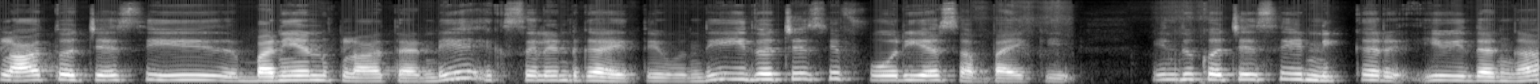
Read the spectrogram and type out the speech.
క్లాత్ వచ్చేసి బనియన్ క్లాత్ అండి. ఎక్సలెంట్‌గా అయితే ఉంది. ఇది వచ్చేసి ఫోర్ ఇయర్స్ అబ్బాయికి. ఇందుకు వచ్చేసి నిక్కర్ ఈ విధంగా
